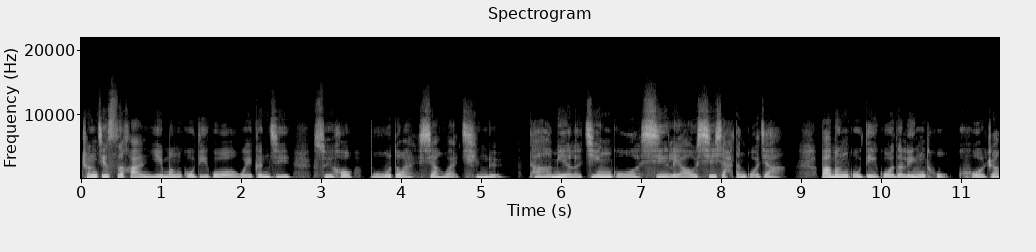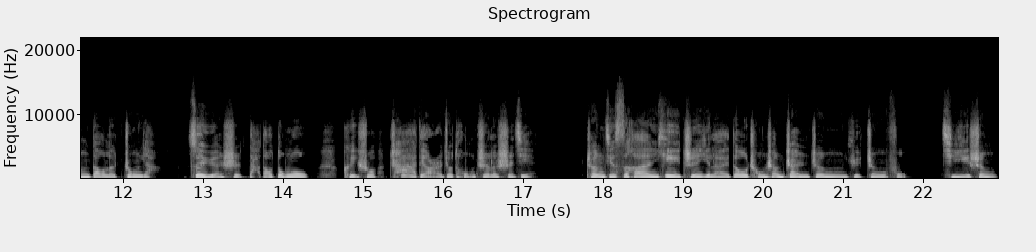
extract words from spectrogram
成吉思汗以蒙古帝国为根基，随后不断向外侵略。他灭了金国、西辽、西夏等国家，把蒙古帝国的领土扩张到了中亚，最远时打到东欧，可以说差点儿就统治了世界。成吉思汗一直以来都崇尚战争与征服，其一生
